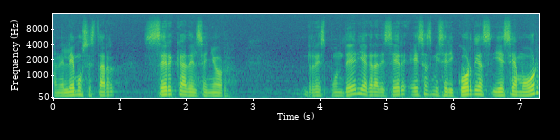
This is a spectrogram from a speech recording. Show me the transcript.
anhelemos estar cerca del Señor, responder y agradecer esas misericordias y ese amor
